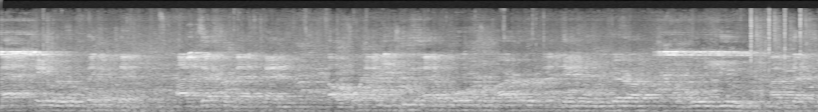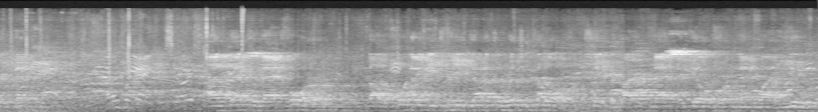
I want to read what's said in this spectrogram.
Matt Taylor from Binghamton. On deck for Matt 10, about 492, Adam Bolton from Harvard, and Daniel Rivera from ODU. On deck for 10. On deck for Matt 4, about 493, Jonathan Rizzatello from Sacred Heart, Matt McGill from NYU.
